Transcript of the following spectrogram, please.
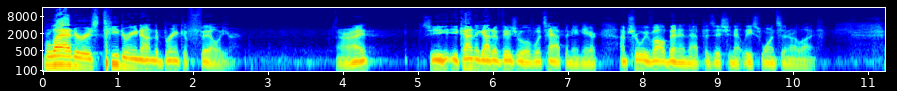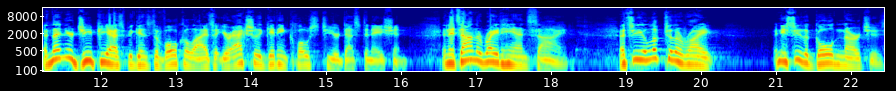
bladder is teetering on the brink of failure. All right? So you, you kind of got a visual of what's happening here. I'm sure we've all been in that position at least once in our life. And then your GPS begins to vocalize that you're actually getting close to your destination. And it's on the right hand side. And so you look to the right and you see the golden arches.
